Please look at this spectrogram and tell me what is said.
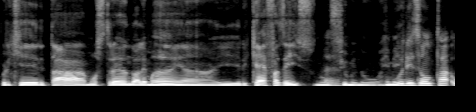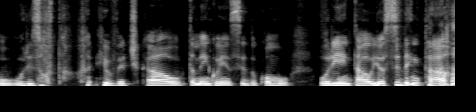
porque ele tá mostrando a Alemanha e ele quer fazer isso no É. filme, no remake. horizontal, o horizontal e o vertical, também conhecido como oriental e ocidental.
